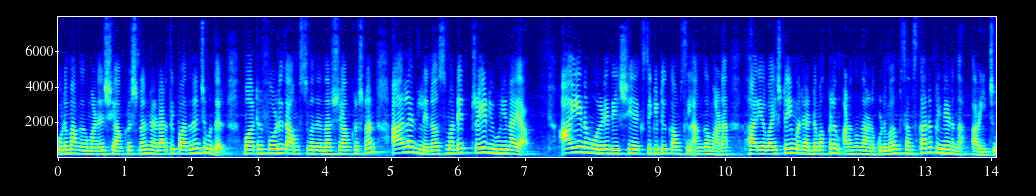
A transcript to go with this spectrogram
കുടുംബാംഗമാണ് ശ്യാംകൃഷ്ണൻ. രണ്ടായിരത്തി പതിനഞ്ച് മുതൽ വാട്ടർഫോർഡിൽ താമസിച്ചു വന്നിരുന്ന ശ്യാംകൃഷ്ണൻ അയർലൻഡിലെ നഴ്സുമാരുടെ ട്രേഡ് യൂണിയനായ ഐ എൻ എംഒയുടെ ദേശീയ എക്സിക്യൂട്ടീവ് കൗൺസിൽ അംഗമാണ് ഭാര്യ വൈഷ്ണയും രണ്ട് മക്കളും അടങ്ങുന്നതാണ് കുടുംബം. സംസ്കാരം പിന്നീടെന്ന് അറിയിച്ചു.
